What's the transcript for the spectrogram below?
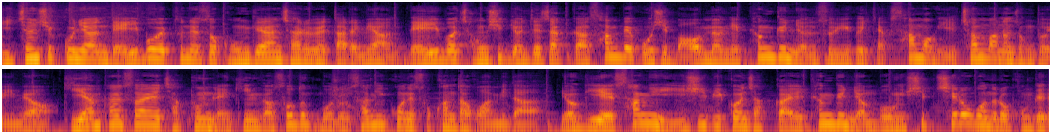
2019년 네이버 웹툰에서 공개한 자료에 따르면 네이버 정식 연재 작가 359명의 평균 연수익은 약 3억 1천만원 정도이며 기안84의 작품 랭킹과 소득 모두 상위권에 속한다고 합니다. 여기에 상위 22권 작가의 평균 연봉이 17억 원으로 공개됐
